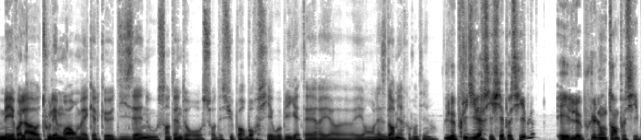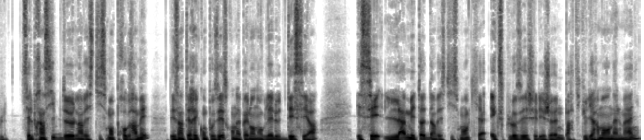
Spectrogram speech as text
mais voilà, tous les mois on met quelques dizaines ou centaines d'euros sur des supports boursiers ou obligataires et, euh, et on laisse dormir, comment dire Le plus diversifié possible et le plus longtemps possible. C'est le principe de l'investissement programmé, des intérêts composés, ce qu'on appelle en anglais le DCA. Et c'est la méthode d'investissement qui a explosé chez les jeunes, particulièrement en Allemagne,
